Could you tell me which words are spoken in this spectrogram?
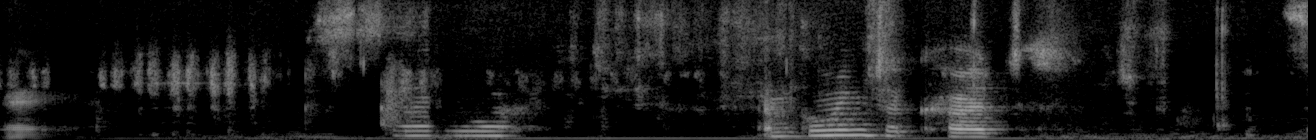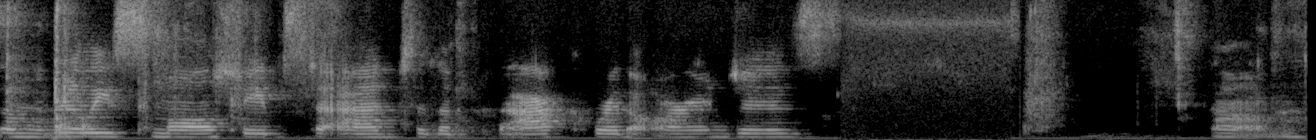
Okay. So I'm going to cut some really small shapes to add to the back where the orange is. Um,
